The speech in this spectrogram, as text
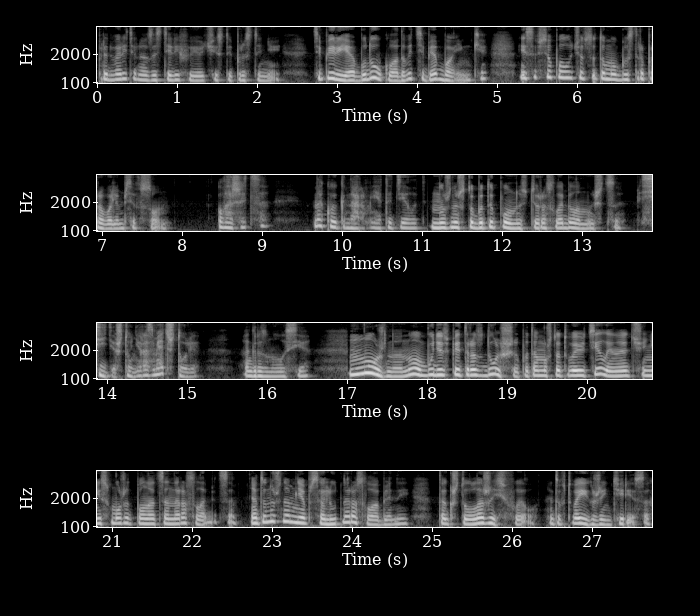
предварительно застелив ее чистой простыней. «Теперь я буду укладывать тебе баиньки. Если все получится, то мы быстро провалимся в сон». «Ложиться? На кой гнар мне это делать?» «Нужно, чтобы ты полностью расслабила мышцы». «Сидя, что, не размять, что ли?» — огрызнулась я. Можно, но будет в пять раз дольше, потому что твое тело иначе не сможет полноценно расслабиться. А ты нужна мне абсолютно расслабленной. Так что ложись, Фэл, это в твоих же интересах.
